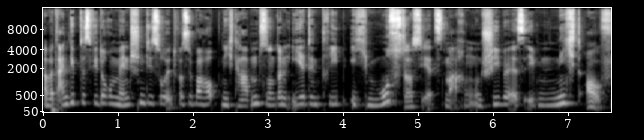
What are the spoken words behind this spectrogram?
Aber dann gibt es wiederum Menschen, die so etwas überhaupt nicht haben, sondern eher den Trieb, ich muss das jetzt machen und schiebe es eben nicht auf.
